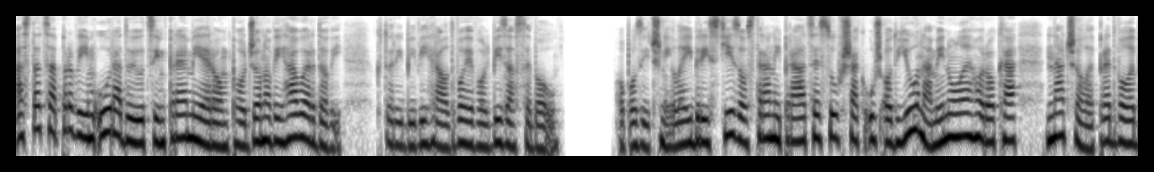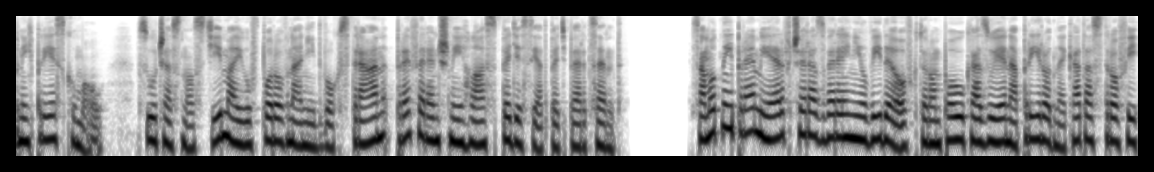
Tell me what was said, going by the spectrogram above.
a stať sa prvým úradujúcim premiérom po Johnovi Howardovi, ktorý by vyhral dvoje voľby za sebou. Opoziční lejbristi zo strany práce sú však už od júna minulého roka na čele predvolebných prieskumov. V súčasnosti majú v porovnaní dvoch strán preferenčný hlas 55% Samotný premiér včera zverejnil video, v ktorom poukazuje na prírodné katastrofy,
